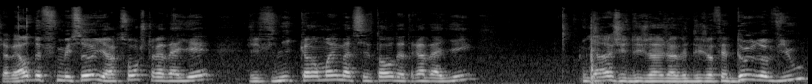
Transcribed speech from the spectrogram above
J'avais hâte de fumer ça. Hier soir, je travaillais. J'ai fini quand même assez tard de travailler. Hier, j'ai déjà, j'avais déjà fait deux reviews.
